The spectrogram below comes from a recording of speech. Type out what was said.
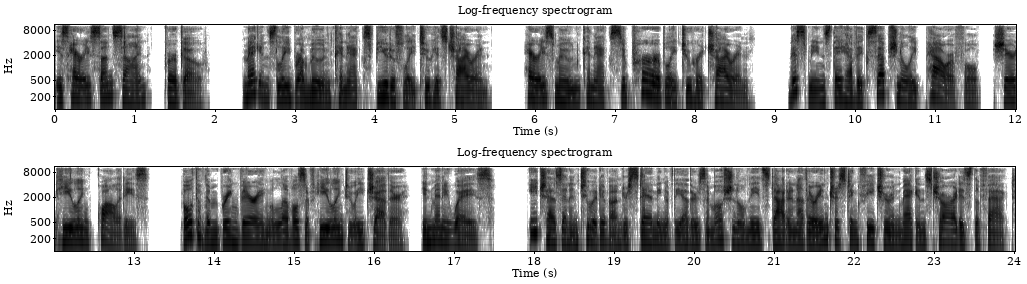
is Harry's sun sign, Virgo. Meghan's Libra moon connects beautifully to his Chiron. Harry's moon connects superbly to her Chiron. This means they have exceptionally powerful, shared healing qualities. Both of them bring varying levels of healing to each other, in many ways. Each has an intuitive understanding of the other's emotional needs. Another interesting feature in Meghan's chart is the fact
